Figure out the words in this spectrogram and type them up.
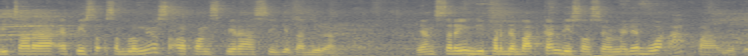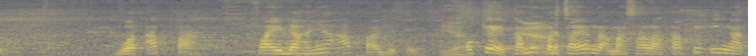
bicara episode sebelumnya soal konspirasi kita bilang, yang sering diperdebatkan di sosial media buat apa gitu? Buat apa? Faidahnya apa gitu? Iya. Oke, kamu Ya. percaya nggak masalah, tapi ingat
